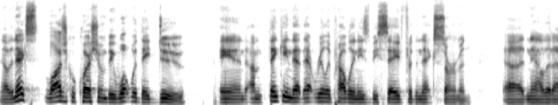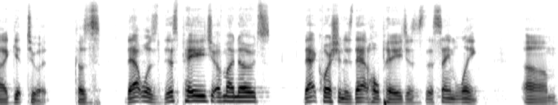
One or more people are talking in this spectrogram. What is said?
Now, the next logical question would be what would they do? And I'm thinking that that really probably needs to be saved for the next sermon uh, now that I get to it. Because that was this page of my notes that question is that whole page, and it's the same length. Um,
